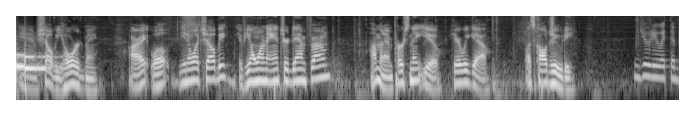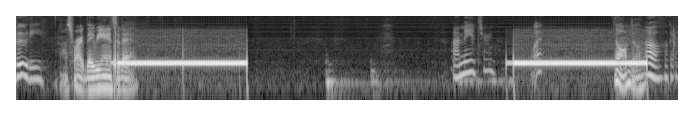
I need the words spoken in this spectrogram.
Damn, Shelby hoard me. All right, well, you know what, Shelby? If you don't want to answer your damn phone, I'm going to impersonate you. Here we go. Let's call Judy. Judy with the booty. That's right, baby. Answer that. I'm answering. What? No, I'm done. Oh, okay.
